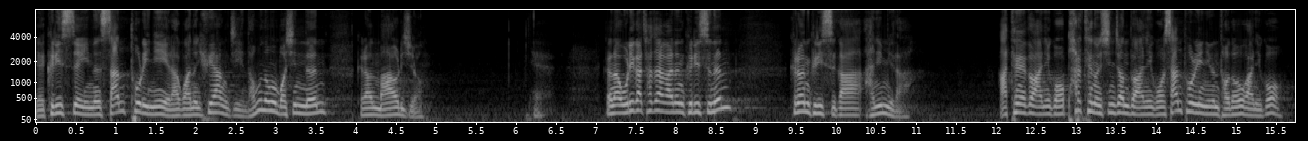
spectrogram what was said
예, 그리스에 있는 산토리니라고 하는 휴양지. 너무너무 멋있는 그런 마을이죠. 예. 그러나 우리가 찾아가는 그리스는 그런 그리스가 아닙니다. 아테네도 아니고 파르테논 신전도 아니고 산토리니는 더더욱 아니고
